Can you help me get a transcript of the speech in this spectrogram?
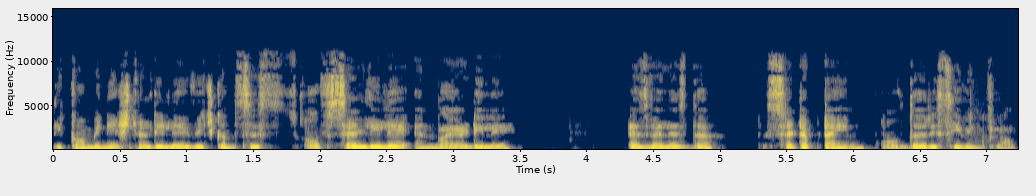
the combinational delay which consists of cell delay and wire delay, as well as the setup time of the receiving flop.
